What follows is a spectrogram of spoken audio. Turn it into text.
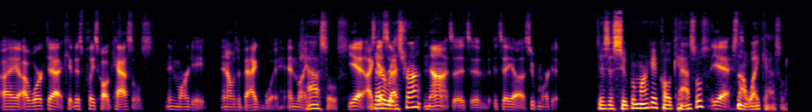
I I worked at this place called Castles in Margate, and I was a bag boy. And like, Castles. yeah, I Is that guess a it- restaurant? Nah, it's a it's a it's a uh, supermarket. There's a supermarket called Castles. Yeah. It's not White Castle.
